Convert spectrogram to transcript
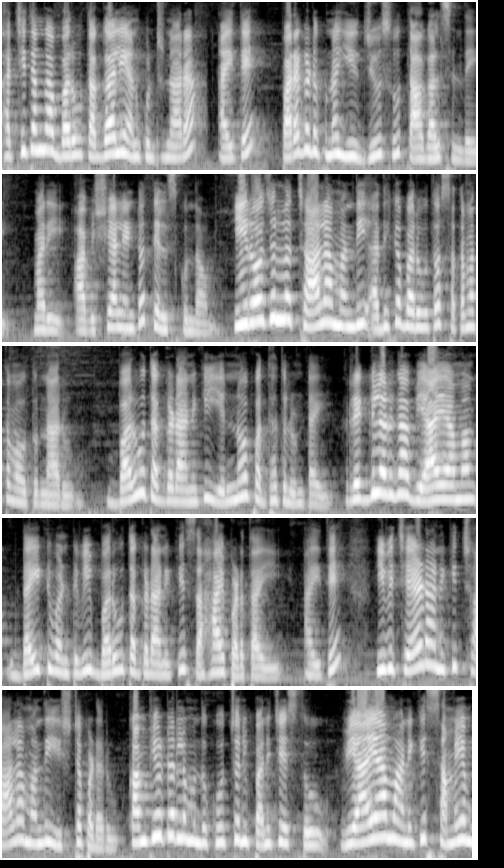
ఖచ్చితంగా బరువు తగ్గాలి అనుకుంటున్నారా? అయితే పరగడుపున ఈ జ్యూసు తాగాల్సిందే. మరి ఆ విషయాలేంటో తెలుసుకుందాం. ఈ రోజుల్లో చాలా మంది అధిక బరువుతో సతమతమవుతున్నారు. బరువు తగ్గడానికి ఎన్నో పద్ధతులుంటాయి. రెగ్యులర్గా వ్యాయామం డైట్ వంటివి బరువు తగ్గడానికి సహాయపడతాయి. అయితే ఇవి చేయడానికి చాలా మంది ఇష్టపడరు. కంప్యూటర్ల ముందు కూర్చొని పనిచేస్తూ వ్యాయామానికి సమయం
